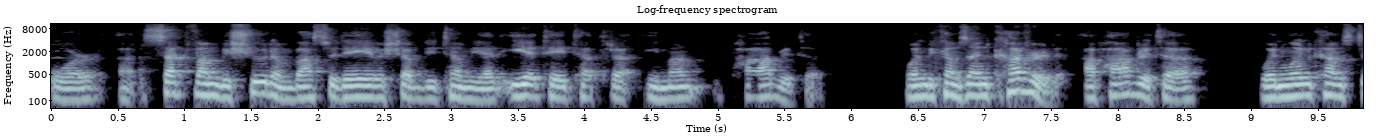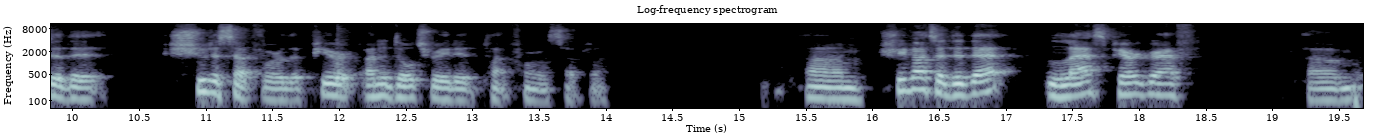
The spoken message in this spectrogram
or uh, Sattvam Vishuddham Vasudeva Shabditam Yad Iyate Tatra Imam Pavrita. One becomes uncovered, apavrita, when one comes to the Shuddha Sattva, the pure, unadulterated platform of Sattva. Um, Srivatsa, did that last paragraph um,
